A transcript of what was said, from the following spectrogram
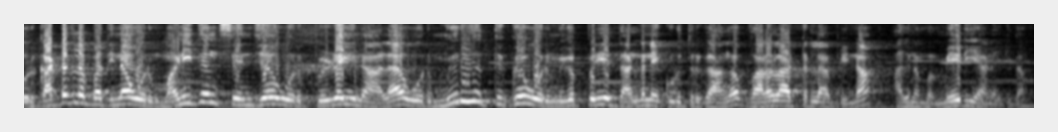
ஒரு கட்டத்தில் பார்த்தீங்கன்னா ஒரு மனிதன் செஞ்ச ஒரு பிழையினால ஒரு மிருகத்துக்கு ஒரு மிகப்பெரிய தண்டனை கொடுத்துருக்காங்க வரலாற்றில் அப்படின்னா அது நம்ம மேரி யானைக்கு தான்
